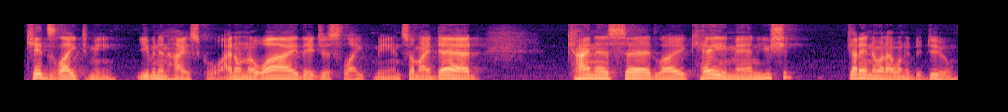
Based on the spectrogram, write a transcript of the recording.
kids liked me even in high school. I don't know why they just liked me. And so my dad kind of said like, "Hey man, you should I didn't know what I wanted to do.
